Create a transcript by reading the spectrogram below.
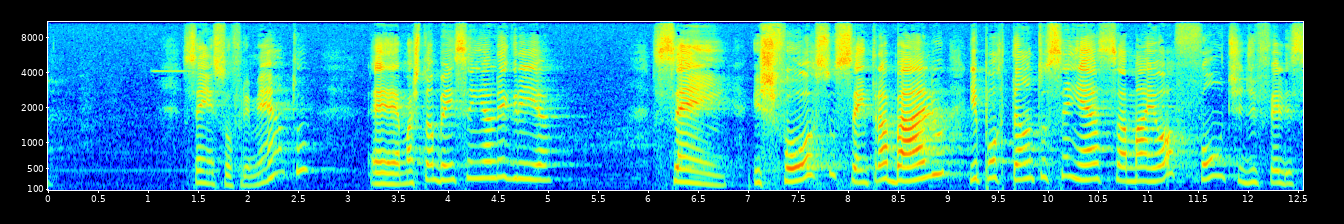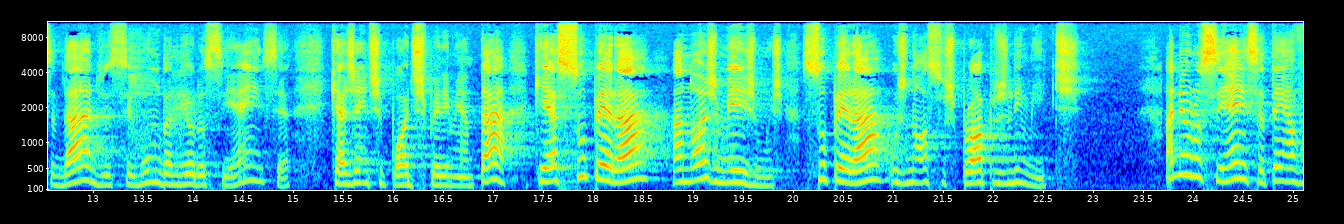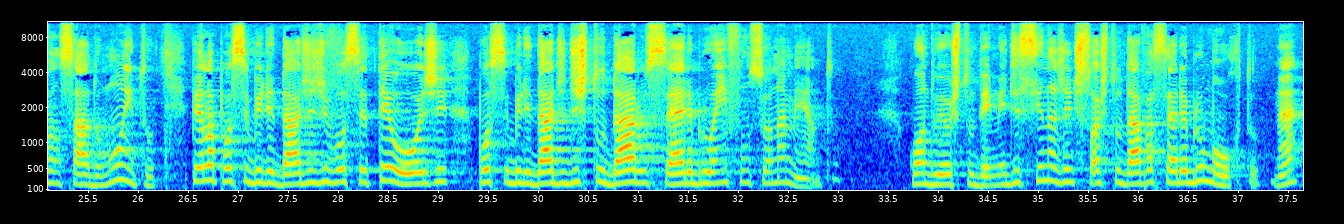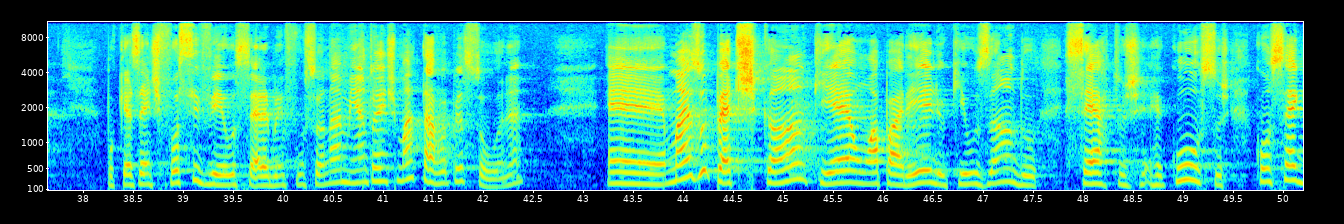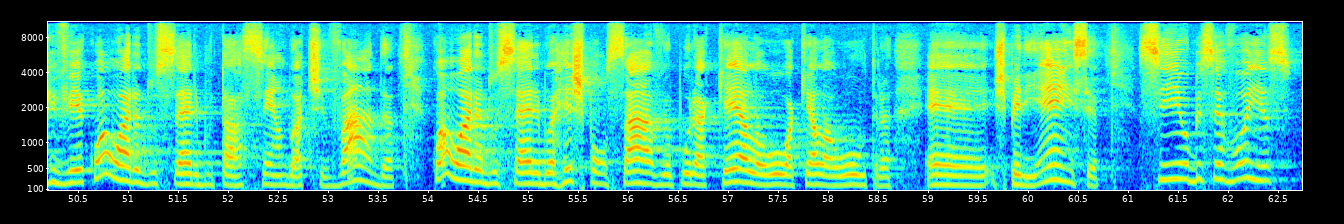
Sem sofrimento, é, mas também sem alegria. Sem esforço, sem trabalho e, portanto, sem essa maior fonte de felicidade, segundo a neurociência, que a gente pode experimentar, que é superar a nós mesmos, superar os nossos próprios limites. A neurociência tem avançado muito pela possibilidade de você ter hoje possibilidade de estudar o cérebro em funcionamento. Quando eu estudei medicina, a gente só estudava cérebro morto, né? Porque se a gente fosse ver o cérebro em funcionamento, a gente matava a pessoa, né? É, mas o PET scan, que é um aparelho que, usando certos recursos, consegue ver qual área do cérebro está sendo ativada, qual área do cérebro é responsável por aquela ou aquela outra é, experiência, se observou isso.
